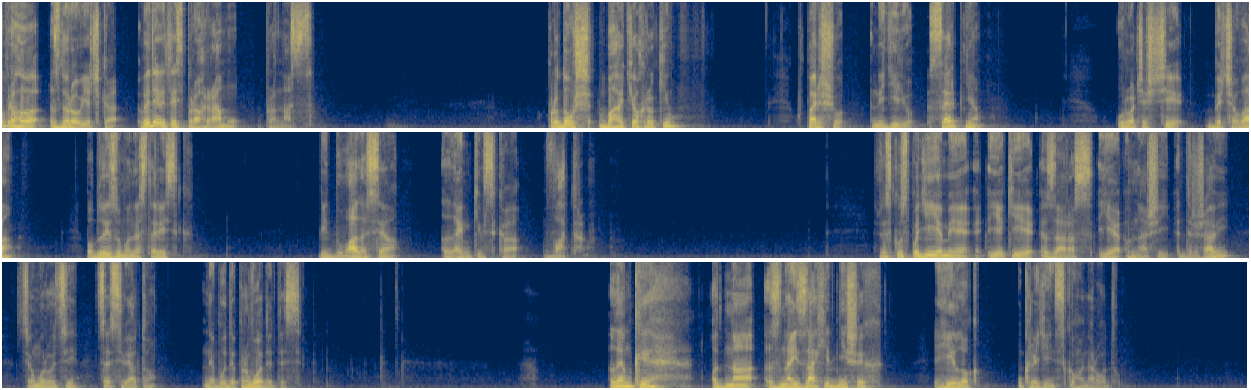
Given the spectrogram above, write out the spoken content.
Доброго здоров'ячка! Ви дивитесь програму про нас. Продовж багатьох років, в першу неділю серпня, урочищі Бичова поблизу Монастириськ відбувалася Лемківська ватра. В зв'язку з подіями, які зараз є в нашій державі, в цьому році це свято не буде проводитись. Лемки одна з найзахідніших гілок українського народу.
